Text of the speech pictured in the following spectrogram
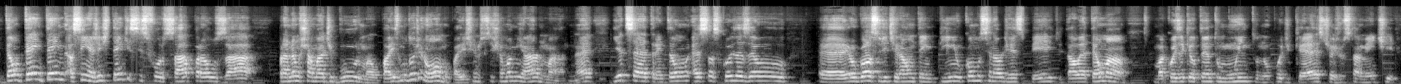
Então tem, tem, assim, a gente tem que se esforçar para usar, para não chamar de Burma. O país mudou de nome, o país se chama Myanmar, né? E etc. Então essas coisas eu é, eu gosto de tirar um tempinho como sinal de respeito e tal. É até uma uma coisa que eu tento muito no podcast é justamente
